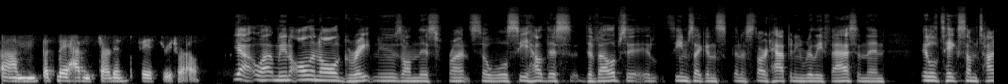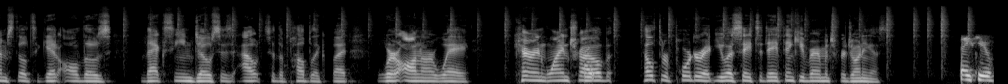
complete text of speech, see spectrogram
um, but they haven't started phase three trials. Yeah, well, I mean, all in all, great news on this front. So we'll see how this develops. It, it seems like it's going to start happening really fast, and then it'll take some time still to get all those vaccine doses out to the public, but we're on our way. Karen Weintraub, health reporter at USA Today, thank you very much for joining us. Thank you.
